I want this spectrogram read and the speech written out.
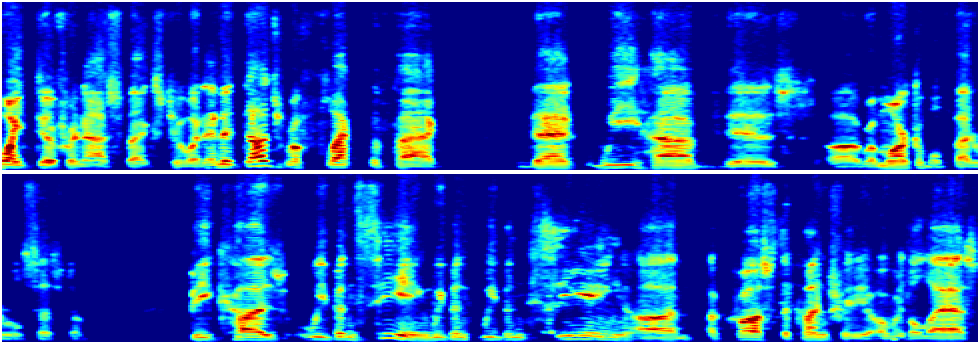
quite different aspects to it. And it does reflect the fact that we have this uh, remarkable federal system because we've been seeing we've been we've been seeing uh, across the country over the last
